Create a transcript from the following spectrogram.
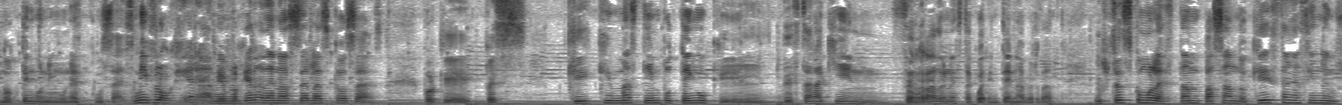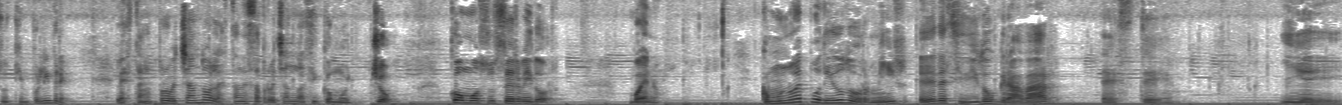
No tengo ninguna excusa. Es mi flojera, mi flojera de no hacer las cosas. Porque, pues, ¿qué, más tiempo tengo que de estar aquí encerrado en esta cuarentena, verdad? ¿Ustedes cómo la están pasando? ¿Qué están haciendo en su tiempo libre? ¿La están aprovechando o la están desaprovechando así como yo, como su servidor? Bueno, como no he podido dormir, he decidido grabar este y,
